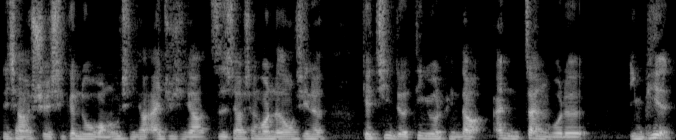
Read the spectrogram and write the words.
你想要学习更多网络形象、IG 形象、直销相关的东西呢，可以记得订阅我的频道，按赞我的影片。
